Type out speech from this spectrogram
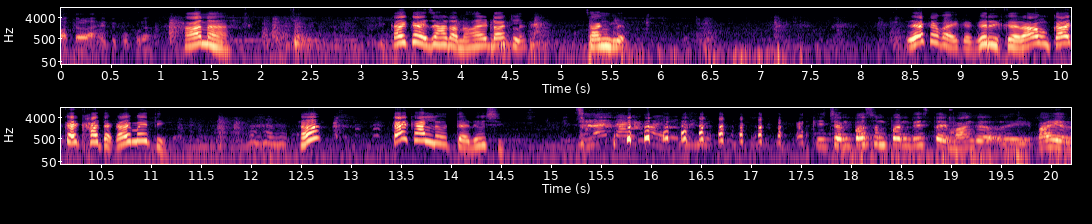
पातळ आहे ते कपडा. हा ना. काय काय झाडानं हाय टाकलं. चांगलं. रे का बायका घरी कर. आहो काय काय खात्या काय माहिती? हा? काय खाल्लं होतं त्या दिवशी? किचनपासून पण दिसतंय मांग बाहेर.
